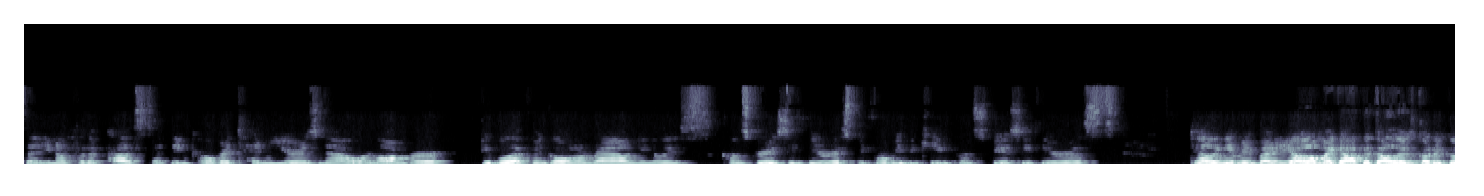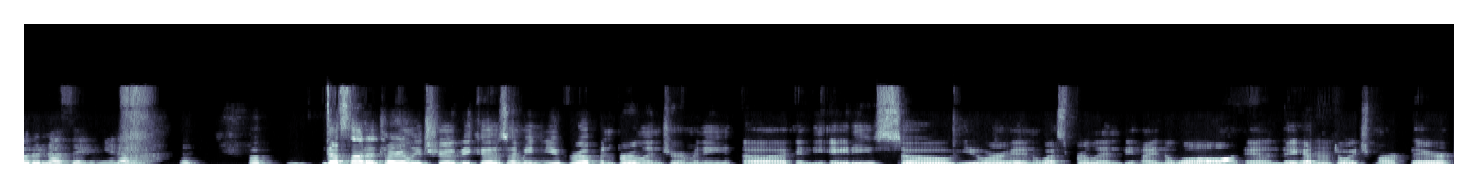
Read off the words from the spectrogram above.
that you know for the past i think over 10 years now or longer people have been going around you know these conspiracy theorists before we became conspiracy theorists telling everybody, "Oh my God, the dollar is going to go to nothing," you know. Well, that's not entirely true because I mean, you grew up in Berlin, Germany, uh, in the '80s, so you were in West Berlin behind the wall, and they had mm-hmm. the Deutschmark there,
